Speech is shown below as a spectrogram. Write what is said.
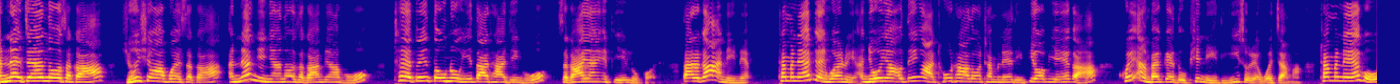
အနက်ကျမ်းသောစကားယွန်းလျှောပွဲစကားအနက်ညဉ့်ညမ်းသောစကားများကိုထည့်သွင်းသုံးနှုတ်ရေးသားထားခြင်းကိုစကားရိုင်းအပြည့်လို့ခေါ်တယ်။တာရကအနေနဲ့ထမနဲပြိုင်ပွဲတွင်အညိုရောင်အသင်းကထိုးထားသောထမနဲသည်ပျော်ပြဲကခွေးအံဘက်ကဲ့သို့ဖြစ်နေသည်ဆိုတဲ့ဝက်ကြမှာထမနဲကို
